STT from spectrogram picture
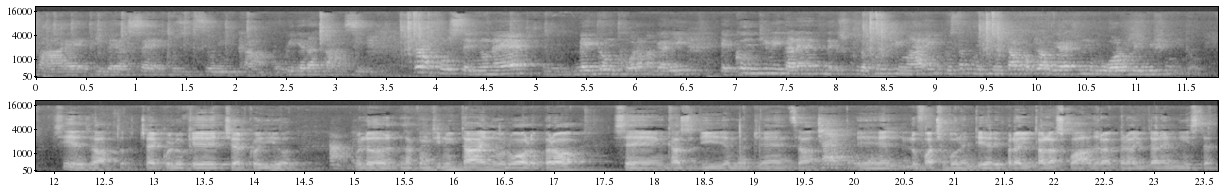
fare diverse posizioni in campo, quindi adattarsi, però forse non è mm, meglio ancora magari eh, scusa, continuare in questa continuità proprio avere un ruolo ben definito. Sì, esatto, cioè quello che cerco io, ah, quello, la continuità in un ruolo, però se in caso di emergenza certo, eh, lo faccio volentieri per aiutare la squadra, per aiutare il mister.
